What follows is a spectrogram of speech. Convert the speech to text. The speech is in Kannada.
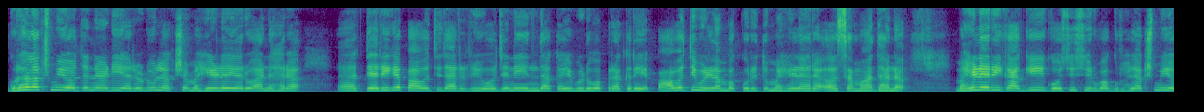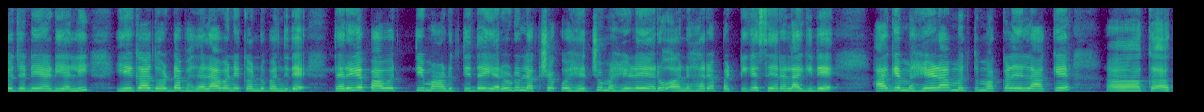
ಗೃಹಲಕ್ಷ್ಮಿ ಯೋಜನೆ ಅಡಿ ಎರಡು ಲಕ್ಷ ಮಹಿಳೆಯರು ಅನರ್ಹ ತೆರಿಗೆ ಪಾವತಿದಾರರು ಯೋಜನೆಯಿಂದ ಕೈಬಿಡುವ ಪ್ರಕ್ರಿಯೆ. ಪಾವತಿ ವಿಳಂಬ ಕುರಿತು ಮಹಿಳೆಯರ ಅಸಮಾಧಾನ. ಮಹಿಳೆಯರಿಗಾಗಿ ಘೋಷಿಸಿರುವ ಗೃಹಲಕ್ಷ್ಮಿ ಯೋಜನೆ ಅಡಿಯಲ್ಲಿ ಈಗ ದೊಡ್ಡ ಬದಲಾವಣೆ ಕಂಡುಬಂದಿದೆ. ತೆರಿಗೆ ಪಾವತಿ ಮಾಡುತ್ತಿದ್ದ ಎರಡು ಲಕ್ಷಕ್ಕೂ ಹೆಚ್ಚು ಮಹಿಳೆಯರು ಅನರ್ಹ ಪಟ್ಟಿಗೆ ಸೇರಲಾಗಿದೆ. ಹಾಗೆ ಮಹಿಳಾ ಮತ್ತು ಮಕ್ಕಳ ಇಲಾಖೆ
